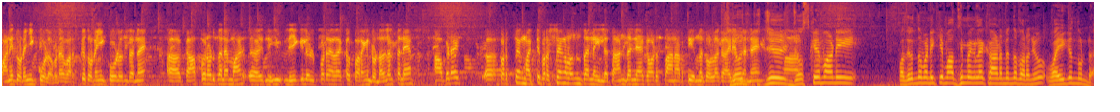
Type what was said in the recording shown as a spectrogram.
പണി തുടങ്ങിക്കോളും. ഇവിടെ വർക്ക് തുടങ്ങിക്കോളും തന്നെ കാപ്പനോട് തന്നെ ലീഗിൽ ഉൾപ്പെടെ നേതാക്കൾ പറഞ്ഞിട്ടുണ്ട്. അതിനാൽ തന്നെ അവിടെ പ്രത്യേകം മറ്റ് പ്രശ്നങ്ങളൊന്നും തന്നെ ഇല്ല. താൻ തന്നെയൊക്കെ അവിടെ സ്ഥാനാർത്ഥി എന്നൊക്കെയുള്ള കാര്യം തന്നെ ജോസ് കെ മാണി പതിനൊന്ന് മണിക്ക് മാധ്യമങ്ങളെ കാണുമെന്ന് പറഞ്ഞു. വൈകുന്നുണ്ട്.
